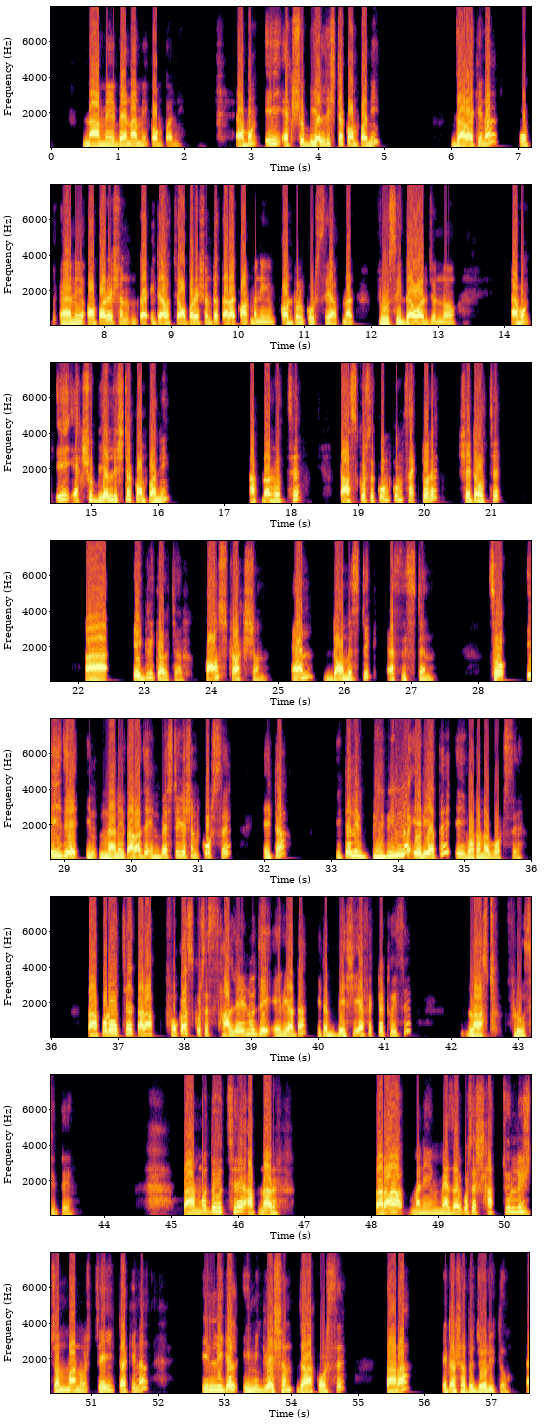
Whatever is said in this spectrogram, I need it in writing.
নামে, বেনামে কোম্পানি এবং এই একশো বিয়াল্লিশটা কোম্পানি যারা কিনা মানে অপারেশনটা এটা হচ্ছে অপারেশনটা তারা মানে কন্ট্রোল করছে আপনার ফ্লুসি দেওয়ার জন্য। এবং এই একশো বিয়াল্লিশটা কোম্পানি আপনার হচ্ছে কাজ করছে কোন কোন সেক্টরে সেটা হচ্ছে agriculture construction and domestic assistant so এই যে মানে তারা যে ইনভেস্টিগেশন করছে, এটা ইটালির বিভিন্ন এরিয়াতে এই ঘটনা ঘটছে। তারপরে হচ্ছে তারা ফোকাস করছে সালের্নো যে এরিয়াটা এটা বেশি এফেক্টেড হয়েছে লাস্ট ফ্লোসিতে তার মধ্যে হচ্ছে আপনার তারা মানে মেজার করছে সাতচল্লিশ জন মানুষ যেইটা কিনা ইলিগাল ইমিগ্রেশন যারা করছে, তারা এটার সাথে জড়িত।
